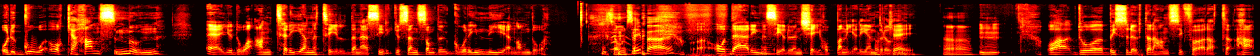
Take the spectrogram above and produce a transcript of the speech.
Och, du går, och hans mun är ju då entrén till den här cirkusen som du går in igenom då. Som sig bör. Och där inne ser du en tjej hoppa ner i en brunn. Okej. Ja. Och då beslutade han sig för att han,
